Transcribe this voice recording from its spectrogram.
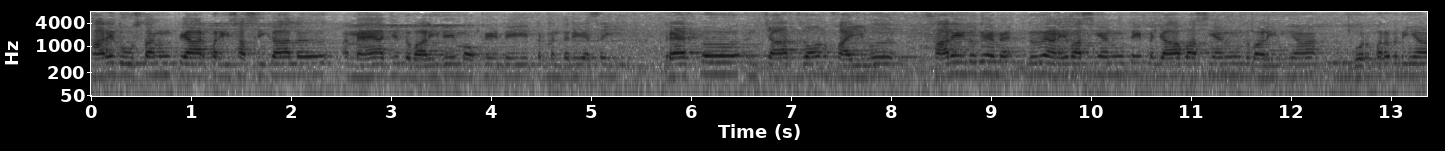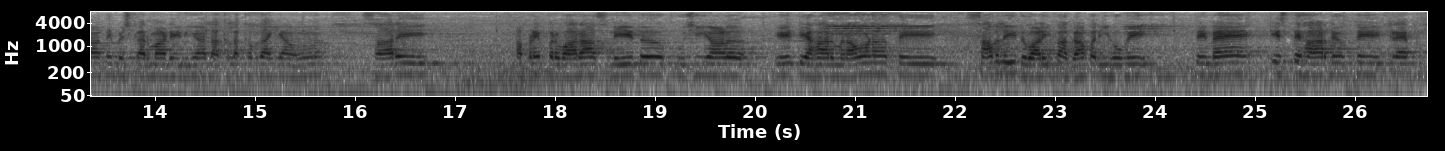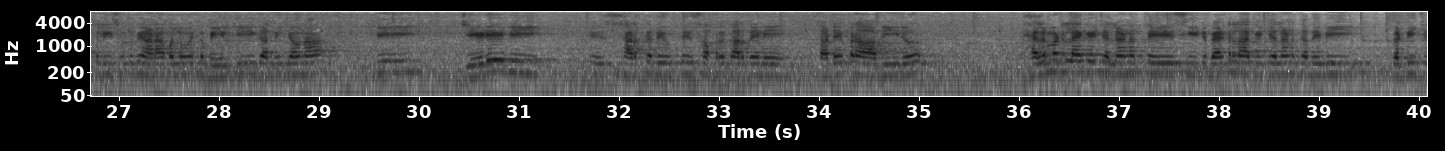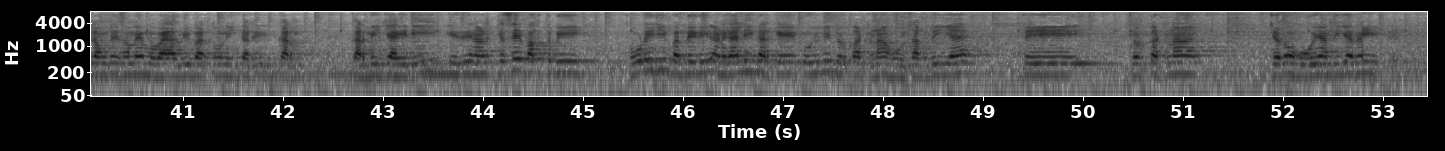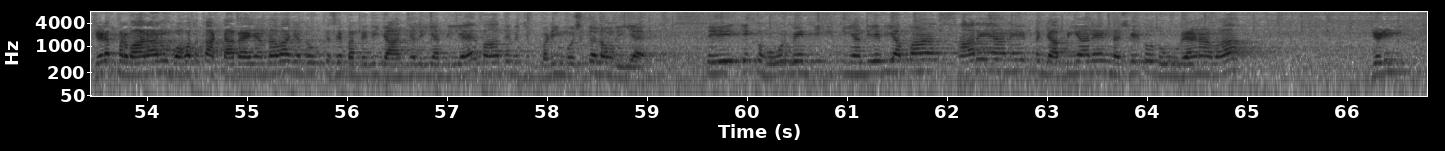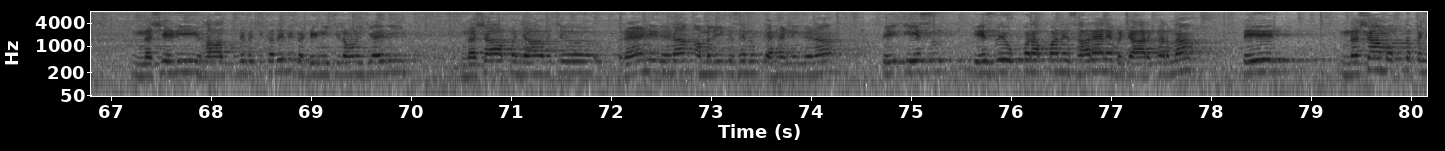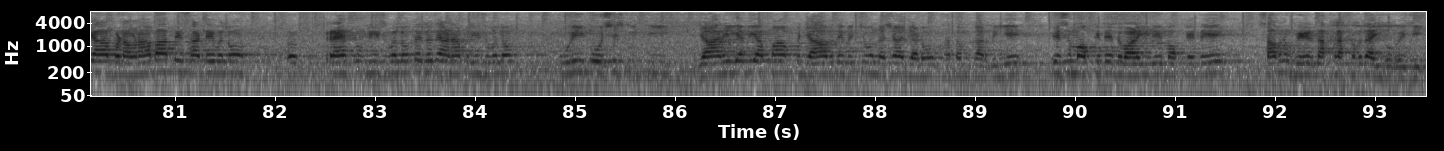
ਸਾਰੇ ਦੋਸਤਾਂ ਨੂੰ ਪਿਆਰ ਭਰੀ ਸਤਿ ਸ੍ਰੀ ਅਕਾਲ। ਮੈਂ ਅੱਜ ਦੀਵਾਲੀ ਦੇ ਮੌਕੇ ਤੇ Parminder SI, traffic in charge zone 5 ਸਾਰੇ ਲੁਧਿਆਣੇ ਲੁਧਿਆਣੇ ਵਾਸੀਆਂ ਨੂੰ ਤੇ ਪੰਜਾਬ ਵਾਸੀਆਂ ਨੂੰ ਦੀਵਾਲੀ ਦੀਆਂ ਗੁਰਪੁਰਬ ਦੀਆਂ ਤੇ ਵਿਸ਼ਕਰਮਾ ਡੇ ਦੀਆਂ ਲੱਖ ਲੱਖ ਵਧਾਈਆਂ ਹੋਣ। ਸਾਰੇ ਆਪਣੇ ਪਰਿਵਾਰਾਂ ਸਮੇਤ ਖੁਸ਼ੀ ਨਾਲ ਇਹ ਤਿਉਹਾਰ ਮਨਾਉਣ ਤੇ ਸਭ ਲਈ ਦੀਵਾਲੀ ਭਾਗਾਂ ਭਰੀ ਹੋਵੇ। ਤੇ ਮੈਂ ਇਸ ਤਿਉਹਾਰ ਦੇ ਉੱਤੇ ਟ੍ਰੈਫਿਕ ਪੁਲਿਸ ਲੁਧਿਆਣਾ ਵੱਲੋਂ ਇੱਕ ਬੇਨਤੀ ਵੀ ਕਰਨੀ ਚਾਹੁੰਦਾ। ਵੀ ਜਿਹੜੇ ਵੀ ਸੜਕ ਦੇ ਉੱਤੇ ਸਫ਼ਰ ਕਰਦੇ ਨੇ, ਸਾਡੇ ਭਰਾ ਵੀਰ ਹੈਲਮਟ ਲੈ ਕੇ ਚੱਲਣ ਤੇ ਸੀਟ ਬੈਲਟ ਲਾ ਕੇ ਚੱਲਣ, ਕਦੇ ਵੀ ਗੱਡੀ ਚਲਾਉਂਦੇ ਸਮੇਂ ਮੋਬਾਈਲ ਦੀ ਵਰਤੋਂ ਨਹੀਂ ਕਰੀ, ਕਰਨੀ ਚਾਹੀਦੀ। ਇਹਦੇ ਨਾਲ ਕਿਸੇ ਵਕਤ ਵੀ ਥੋੜੀ ਜੀ ਬੰਦੇ ਦੀ ਅਣਗਹਿਲੀ ਕਰਕੇ ਕੋਈ ਵੀ ਦੁਰਘਟਨਾ ਹੋ ਸਕਦੀ ਹੈ ਤੇ ਦੁਰਘਟਨਾ ਜਦੋਂ ਹੋ ਜਾਂਦੀ ਹੈ, ਫਿਰ ਜਿਹੜਾ ਪਰਿਵਾਰਾਂ ਨੂੰ ਬਹੁਤ ਘਾਟਾ ਪੈ ਜਾਂਦਾ ਵਾ, ਜਦੋਂ ਕਿਸੇ ਬੰਦੇ ਦੀ ਜਾਨ ਚਲੀ ਜਾਂਦੀ ਹੈ, ਬਾਅਦ ਦੇ ਵਿੱਚ ਬੜੀ ਮੁਸ਼ਕਲ ਆਉਂਦੀ ਹੈ। ਤੇ ਇੱਕ ਹੋਰ ਬੇਨਤੀ ਕੀਤੀ ਜਾਂਦੀ ਹੈ ਵੀ ਆਪਾਂ ਸਾਰਿਆਂ ਨੇ ਪੰਜਾਬੀਆਂ ਨੇ ਨਸ਼ੇ ਤੋਂ ਦੂਰ ਰਹਿਣਾ ਵਾ। ਜਿਹੜੀ ਨਸ਼ੇ ਦੀ ਹਾਲਤ ਦੇ ਵਿੱਚ ਕਦੇ ਵੀ ਗੱਡੀ ਨਹੀਂ ਚਲਾਉਣੀ ਚਾਹੀਦੀ। ਨਸ਼ਾ ਪੰਜਾਬ 'ਚ ਰਹਿਣ ਨਹੀਂ ਦੇਣਾ ਅਮਲੀ ਕਿਸੇ ਨੂੰ ਕਹਿਣ ਨਹੀਂ ਦੇਣਾ। ਤੇ ਇਸ ਇਸ ਦੇ ਉੱਪਰ ਆਪਾਂ ਨੇ ਸਾਰਿਆਂ ਨੇ ਵਿਚਾਰ ਕਰਨਾ ਤੇ ਨਸ਼ਾ ਮੁਕਤ ਪੰਜਾਬ ਬਣਾਉਣਾ ਵਾ ਤੇ ਸਾਡੇ ਵੱਲੋਂ ਅ, ਟ੍ਰੈਫਿਕ ਪੁਲਿਸ ਵੱਲੋਂ ਤੇ ਲੁਧਿਆਣਾ ਪੁਲਿਸ ਵੱਲੋਂ ਪੂਰੀ ਕੋਸ਼ਿਸ਼ ਕੀਤੀ ਜਾ ਰਹੀ ਹੈ ਵੀ ਆਪਾਂ ਪੰਜਾਬ ਦੇ ਵਿੱਚੋਂ ਨਸ਼ਾ ਜੜੋਂ ਖਤਮ ਕਰ ਦਈਏ। ਇਸ ਮੌਕੇ ਤੇ ਦੀਵਾਲੀ ਦੇ ਮੌਕੇ ਤੇ ਸਭ ਨੂੰ ਫੇਰ ਲੱਖ ਲੱਖ ਵਧਾਈ ਹੋਵੇ ਜੀ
